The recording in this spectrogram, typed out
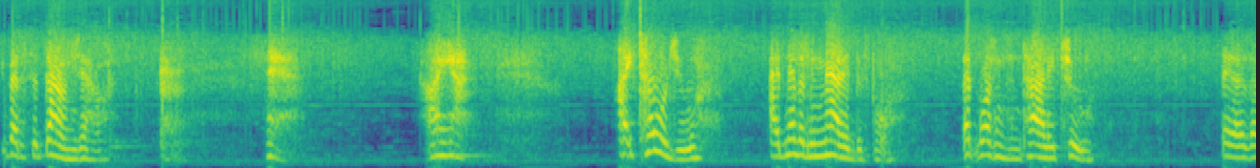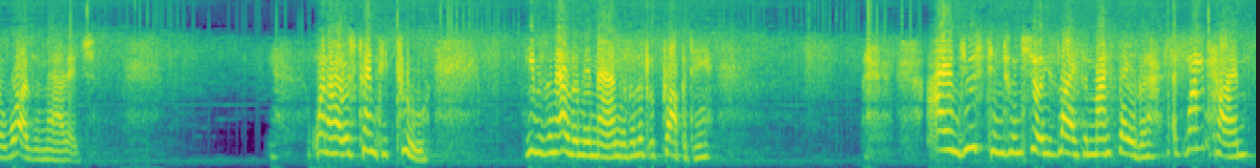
you better sit down, Gerald. There. I, uh, I told you I'd never been married before. That wasn't entirely true. There, there was a marriage. When I was 22, he was an elderly man with a little property. I induced him to insure his life in my favor. At one time,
